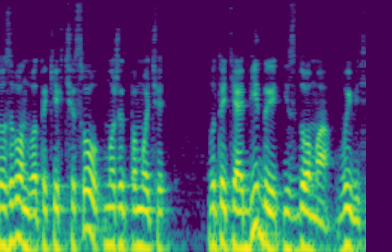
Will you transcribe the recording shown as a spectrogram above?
то звон вот таких часов может помочь вот эти обиды из дома вывести.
